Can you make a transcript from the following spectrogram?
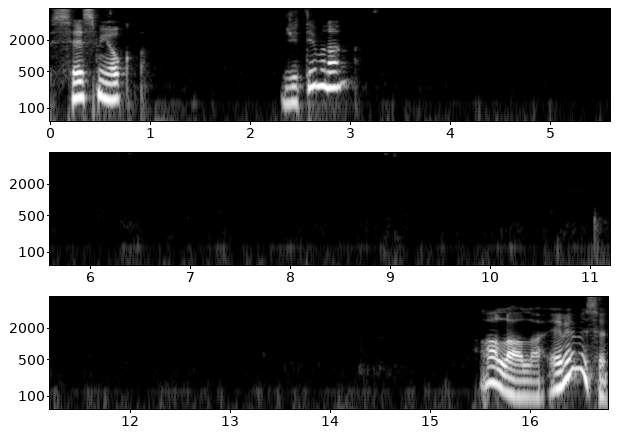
Ses mi yok? Ciddi mi lan? Allah Allah. Emin misin?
